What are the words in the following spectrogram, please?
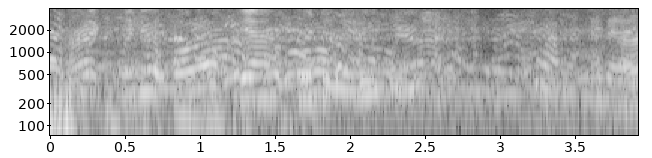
All right, can we do a photo? Yeah. All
